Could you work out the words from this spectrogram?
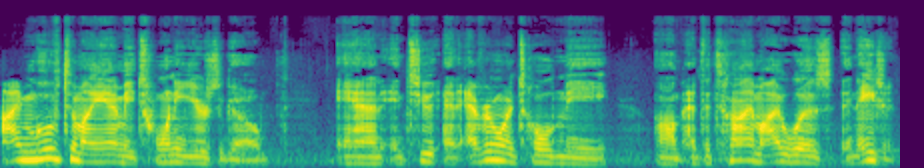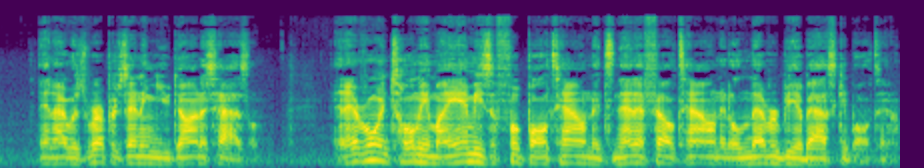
I moved to Miami 20 years ago, and two, and everyone told me um, at the time I was an agent and I was representing Udonis Haslem, and everyone told me Miami's a football town. It's an NFL town. It'll never be a basketball town.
